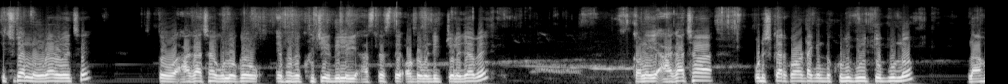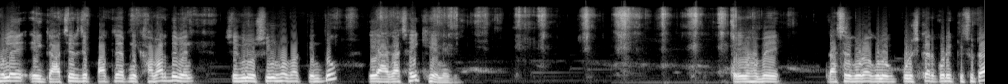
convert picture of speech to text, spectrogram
কিছুটা নোংরা রয়েছে। তো আগাছাগুলোকেও এভাবে খুঁচিয়ে দিলেই আস্তে আস্তে অটোমেটিক চলে যাবে। কারণ এই আগাছা পরিষ্কার করাটা কিন্তু খুবই গুরুত্বপূর্ণ। না হলে এই গাছের যে পাত্রে আপনি খাবার দেবেন, সেগুলো সিংহভাগ কিন্তু এই আগাছাই খেয়ে নেবে। তো এইভাবে গাছের গোড়াগুলো পরিষ্কার করে কিছুটা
